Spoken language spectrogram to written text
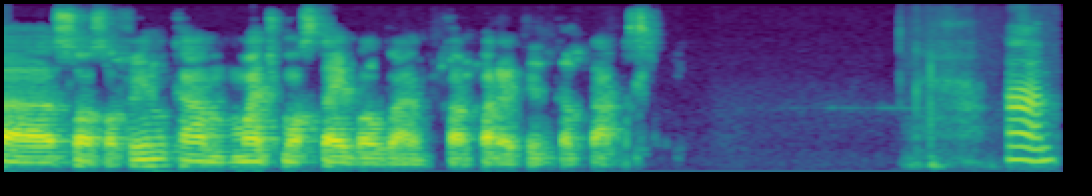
uh, source of income, much more stable than corporate income tax. Um,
